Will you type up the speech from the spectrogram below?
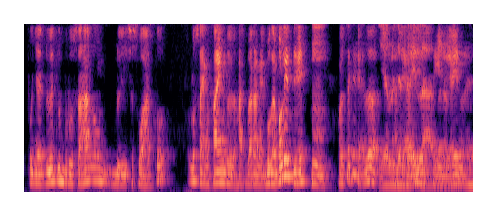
punya duit lu berusaha lu beli sesuatu lu sayang sayang tuh barangnya. Bukan pelit ya. Hmm. maksudnya kayak lu Ya, lu jagain lah jagain lah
